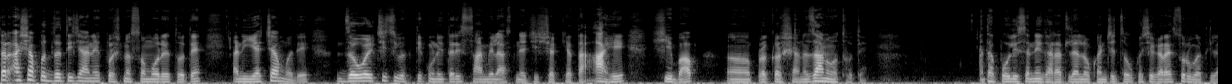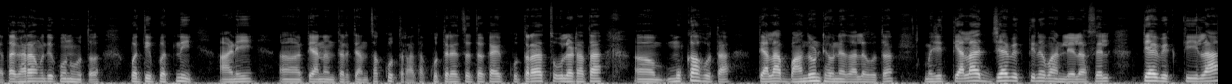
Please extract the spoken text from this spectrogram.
तर अशा पद्धतीचे अनेक प्रश्न समोर येत होते आणि याच्यामध्ये जवळचीच व्यक्ती कोणीतरी सामील असण्याची शक्यता आहे ही बाब प्रकर्षानं जाणवत होते. आता पोलिसांनी घरातल्या लोकांची चौकशी करायला सुरुवात केली. आता घरामध्ये कोण होतं? पती पत्नी आणि त्यानंतर त्यांचा कुत्रा. आता कुत्र्याचं तर काय कुत्राच उलट आता मुका होता. त्याला बांधून ठेवण्यात आलं होतं. म्हणजे त्याला ज्या व्यक्तीनं बांधलेलं असेल त्या व्यक्तीला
